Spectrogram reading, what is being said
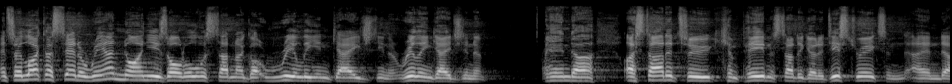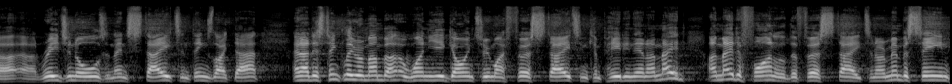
And so, like I said, around nine years old, all of a sudden I got really engaged in it, really engaged in it. And uh, I started to compete and started to go to districts and, and uh, uh, regionals and then states and things like that. And I distinctly remember one year going to my first states and competing there. And I made, I made a final of the first states. And I remember seeing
